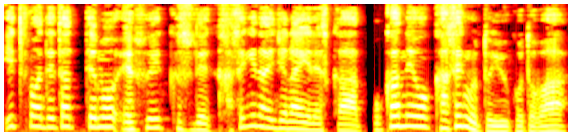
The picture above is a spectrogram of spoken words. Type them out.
いつまで経っても FX で稼げないじゃないですか。お金を稼ぐということは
